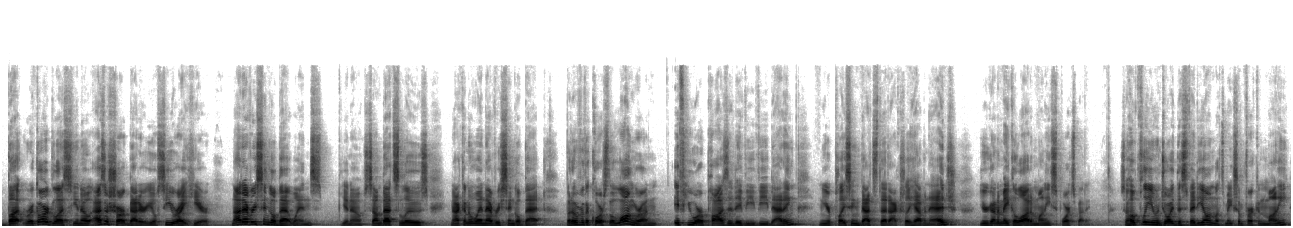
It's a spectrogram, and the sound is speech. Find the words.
But regardless, you know, as a sharp bettor, you'll see right here, not every single bet wins. You know, some bets lose. Not going to win every single bet. But over the course of the long run, if you are positive EV betting and you're placing bets that actually have an edge, you're going to make a lot of money sports betting. So hopefully you enjoyed this video and let's make some freaking money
